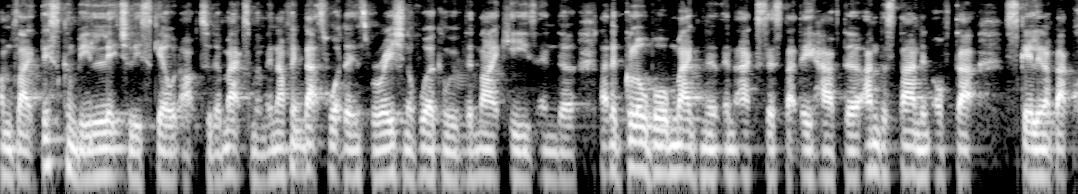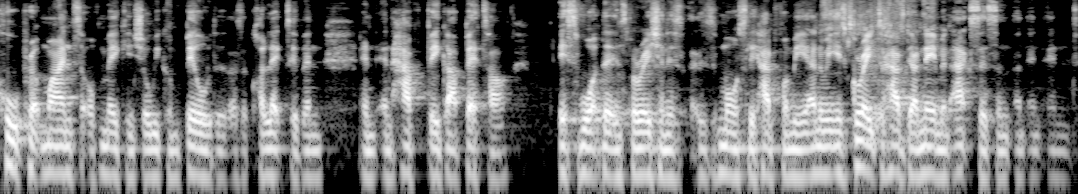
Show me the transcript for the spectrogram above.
I'm like, this can be literally scaled up to the maximum. And I think that's what the inspiration of working with the Nikes and the like the global magnet and access that they have, the understanding of that scaling up, that corporate mindset of making sure we can build as a collective and and and have bigger, better. It's what the inspiration is, is mostly had for me. And I mean, it's great to have their name and access and and, and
